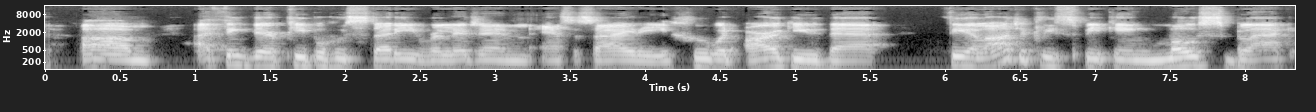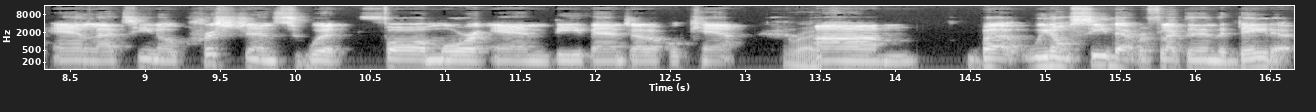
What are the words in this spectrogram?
um, I think there are people who study religion and society who would argue that theologically speaking, most Black and Latino Christians would fall more in the evangelical camp. Right. Um, but we don't see that reflected in the data.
